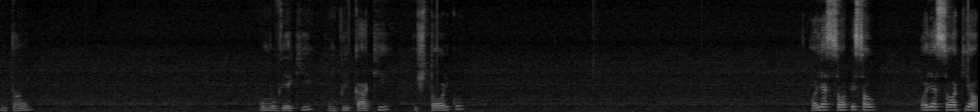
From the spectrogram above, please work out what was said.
Então, vamos ver aqui, vamos clicar aqui, histórico. Olha só, pessoal. Olha só aqui, ó.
